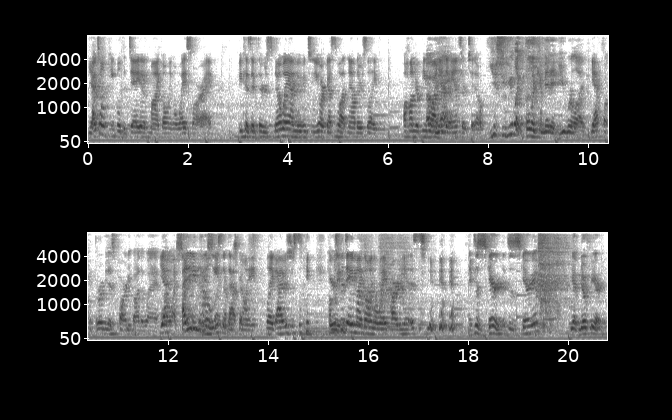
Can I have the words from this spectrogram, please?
Yeah. I told people the day of my going away soiree, because if there's no way I'm moving to New York, guess what? Now there's like hundred people Oh, I yeah. need to answer to. You, so you like fully committed. You were like, Yeah. fucking throw me this party, by the way. Yeah, Oh, I, signed didn't even have a like, lease at that point. Like I was just like, here's the day my going away party is. it's doesn't scare you. scary. you. You have no fear.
